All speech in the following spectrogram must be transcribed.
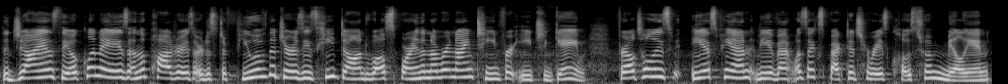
The Giants, the Oakland A's, and the Padres are just a few of the jerseys he donned while sporting the number 19 for each game. Ferrell told ESPN the event was expected to raise close to a million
